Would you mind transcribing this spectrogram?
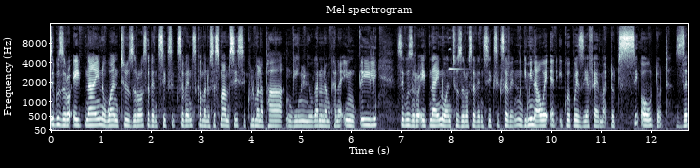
siku-089 1207667 sikhamba nosesimamsi sikhuluma lapha ngenyokana namkhana inqili siku-089 1207667 ngimi nawe at ikwekwezi fm co za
